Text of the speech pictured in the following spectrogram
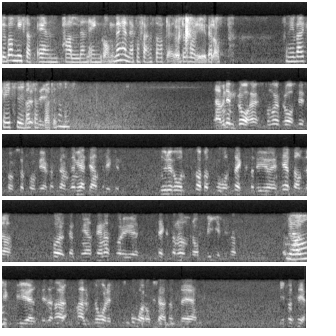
du har missat en pallen en gång med henne på fem starter och då var det ju galopp. Så ni verkar ju trivas rätt bra tillsammans. Nej, men det är en bra häst. Hon var ju bra sist också på V75. Sen vet jag inte riktigt. Nu är det voltstartat 2,6 så det är ju helt andra förutsättningar. Senast var det ju 1600 och bil. Så att, och nu Ja. fick vi ju ett halvdåligt spår också. Så att, eh, vi får se.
